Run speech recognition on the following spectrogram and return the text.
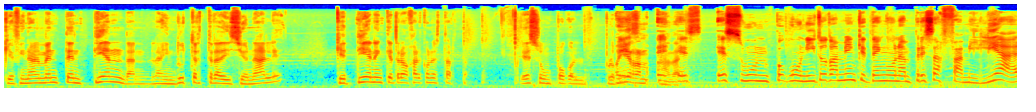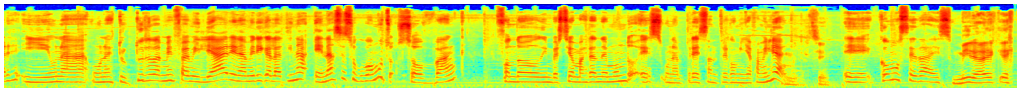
que finalmente entiendan las industrias tradicionales que tienen que trabajar con startups. Eso es un poco el propósito. Oye, Es- Ramón, ah, es, es un poco un hito también que tenga una empresa familiar y una, una estructura también familiar en América Latina. En Asia se ocupa mucho. SoftBank, fondo de inversión más grande del mundo, es una empresa entre comillas familiar. Familiar, sí. Eh, ¿Cómo se da eso? Mira, es, es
